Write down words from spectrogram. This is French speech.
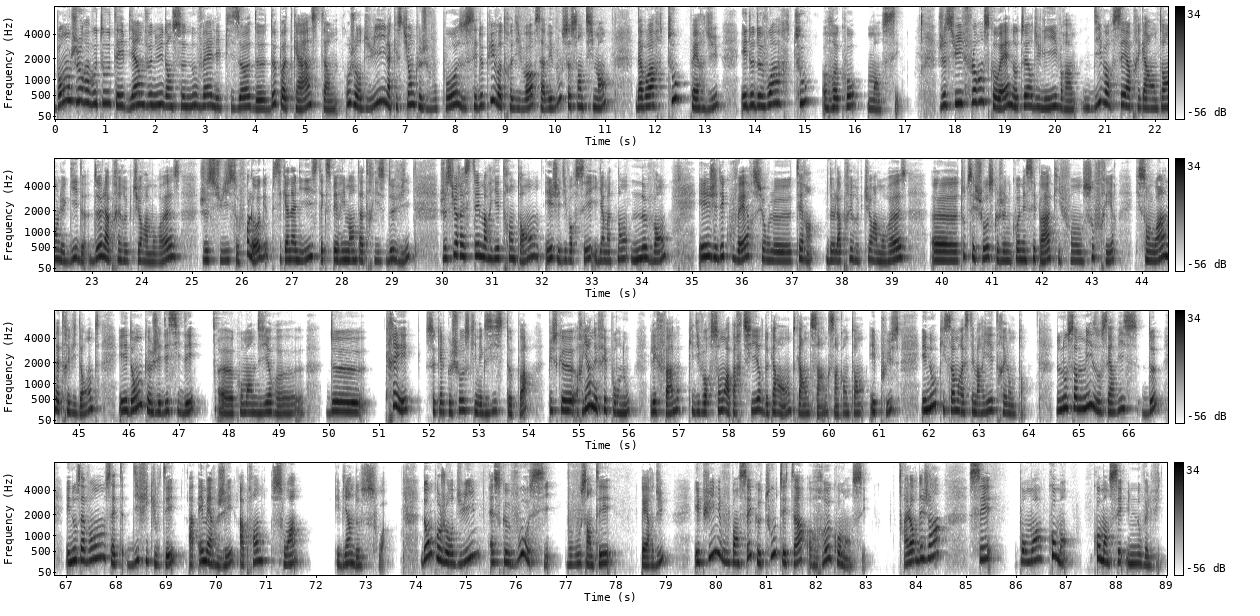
Bonjour à vous toutes et bienvenue dans ce nouvel épisode de podcast. Aujourd'hui, la question que je vous pose, c'est depuis votre divorce, avez-vous ce sentiment d'avoir tout perdu et de devoir tout recommencer? Je suis Florence Cohen, auteure du livre Divorcée après 40 ans, le guide de la pré-rupture amoureuse. Je suis sophrologue, psychanalyste, expérimentatrice de vie. Je suis restée mariée 30 ans et j'ai divorcé il y a maintenant 9 ans et j'ai découvert sur le terrain de la pré-rupture amoureuse euh, toutes ces choses que je ne connaissais pas, qui font souffrir, qui sont loin d'être évidentes. Et donc j'ai décidé, euh, comment dire, euh, de créer ce quelque chose qui n'existe pas puisque rien n'est fait pour nous, les femmes qui divorçons à partir de 40, 45, 50 ans et plus, et nous qui sommes restés mariés très longtemps. Nous nous sommes mis au service d'eux et nous avons cette difficulté à émerger, à prendre soin et eh bien de soi. Donc aujourd'hui, est-ce que vous aussi, vous vous sentez perdu? Et puis vous pensez que tout est à recommencer alors déjà, c'est pour moi comment commencer une nouvelle vie?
